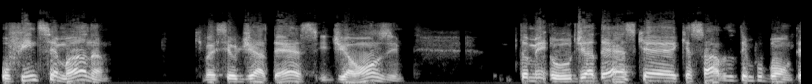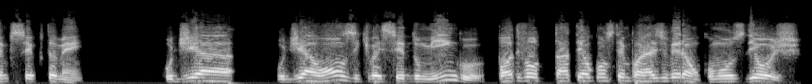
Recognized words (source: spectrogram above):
O fim de semana, que vai ser o dia 10 e dia 11, também, o dia 10, que é, que é sábado, tempo bom, tempo seco também. O dia o dia 11, que vai ser domingo, pode voltar a ter alguns temporais de verão, como os de hoje,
